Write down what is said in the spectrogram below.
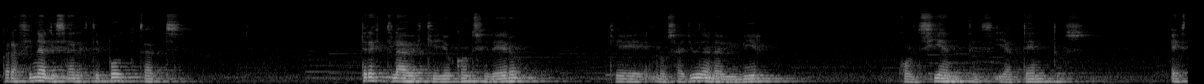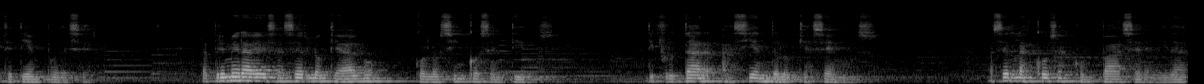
Para finalizar este podcast, tres claves que yo considero que nos ayudan a vivir conscientes y atentos este tiempo de ser. La primera es hacer lo que hago con los cinco sentidos disfrutar haciendo lo que hacemos, hacer las cosas con paz, serenidad,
